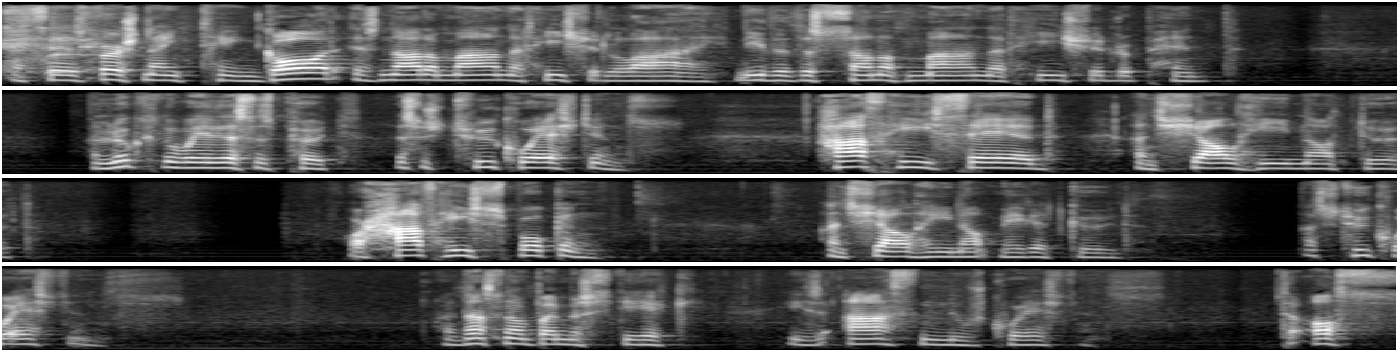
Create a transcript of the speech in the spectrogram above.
It says, verse 19 God is not a man that he should lie, neither the Son of Man that he should repent. And look at the way this is put. This is two questions. Hath he said, and shall he not do it? Or hath he spoken, and shall he not make it good? That's two questions. And that's not by mistake. He's asking those questions to us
